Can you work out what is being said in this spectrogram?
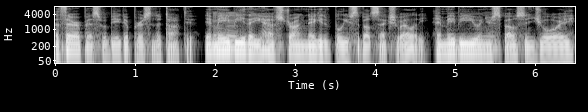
A therapist would be a good person to talk to. It may Mm-hmm. be that you have strong negative beliefs about sexuality, and maybe you and your Mm-hmm. spouse enjoy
